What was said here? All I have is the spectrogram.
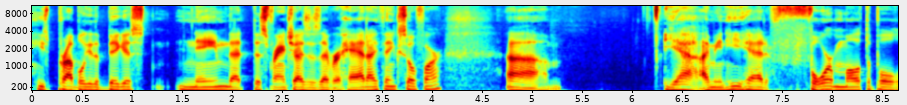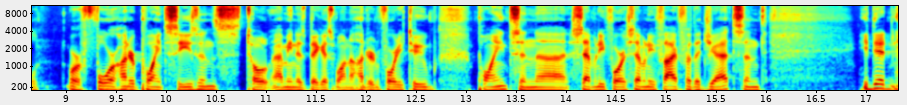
He's probably the biggest name that this franchise has ever had, I think, so far. Um, yeah, I mean, he had four multiple or 400 point seasons. Total, I mean, his biggest one, 142 points and uh, 74 75 for the Jets. And he did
